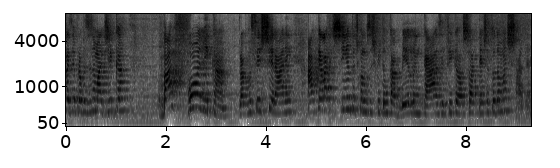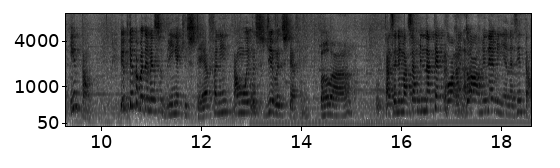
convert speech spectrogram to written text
trazer pra vocês uma dica bafônica para vocês tirarem aquela tinta de quando vocês pintam o cabelo em casa e fica a sua testa toda manchada. Então, eu pintei o cabelo da minha sobrinha aqui, Stephanie. Dá um oi para as divas, Stephanie. Olá. Essa animação, a menina até corre e dorme, né meninas? Então,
